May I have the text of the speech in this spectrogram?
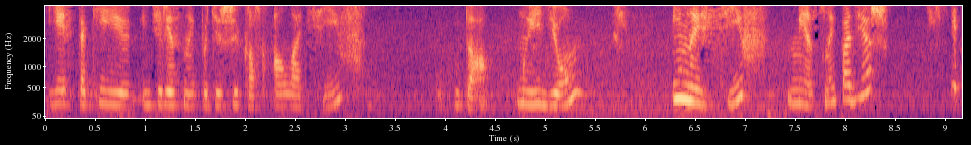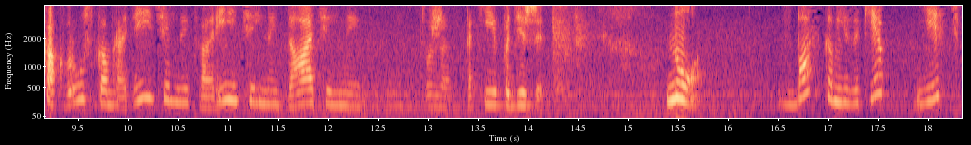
Есть такие интересные падежи, как алатив, куда мы идем, инессив, местный падеж, и как в русском родительный, творительный, дательный, тоже такие падежи. Но в баском языке есть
